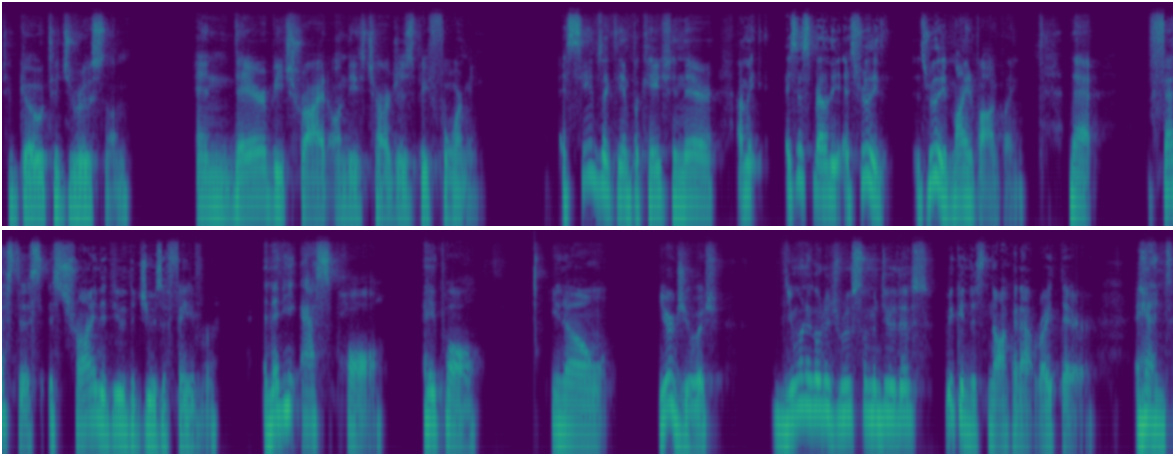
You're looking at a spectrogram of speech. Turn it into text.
to go to Jerusalem and there be tried on these charges before me? It seems like the implication there, I mean, it's just really it's really it's really mind-boggling that Festus is trying to do the Jews a favor. And then he asks Paul, Hey Paul, you know, you're Jewish. Do you want to go to Jerusalem and do this? We can just knock it out right there. And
